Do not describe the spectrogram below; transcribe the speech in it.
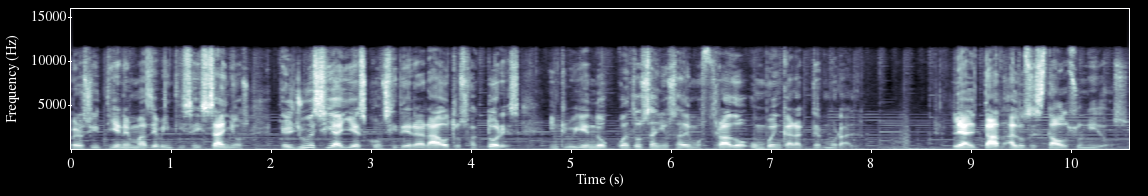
pero si tiene más de 26 años, el USCIS considerará otros factores, incluyendo cuántos años ha demostrado un buen carácter moral. Lealtad a los Estados Unidos.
